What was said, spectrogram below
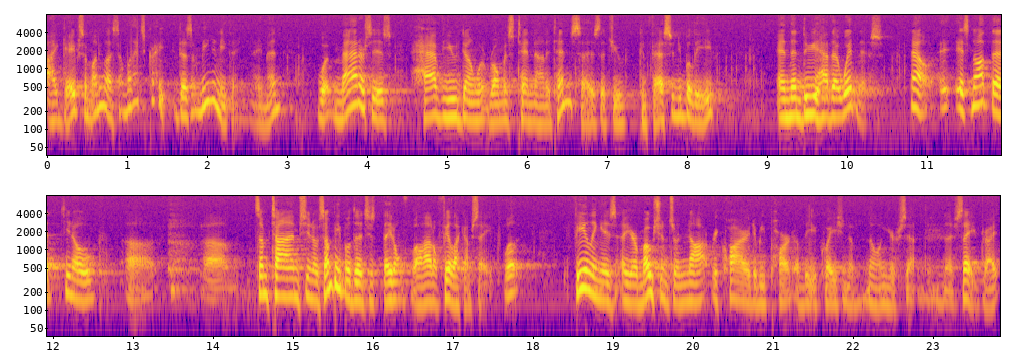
I gave some money last time. Well, that's great. It doesn't mean anything. Amen. What matters is have you done what Romans 10 9 and 10 says that you confess and you believe? And then do you have that witness? Now, it's not that, you know, uh, uh, sometimes, you know, some people just, they don't, well, I don't feel like I'm saved. Well, feeling is, uh, your emotions are not required to be part of the equation of knowing you're saved, right?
